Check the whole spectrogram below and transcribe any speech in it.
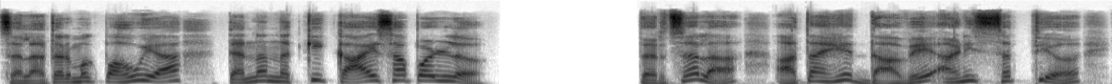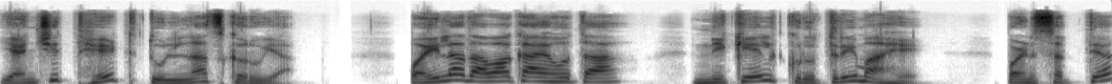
चला तर मग पाहूया त्यांना नक्की काय सापडलं. तर चला आता हे दावे आणि सत्य यांची थेट तुलनाच करूया. पहिला दावा काय होता? निकेल कृत्रिम आहे. पण सत्य?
